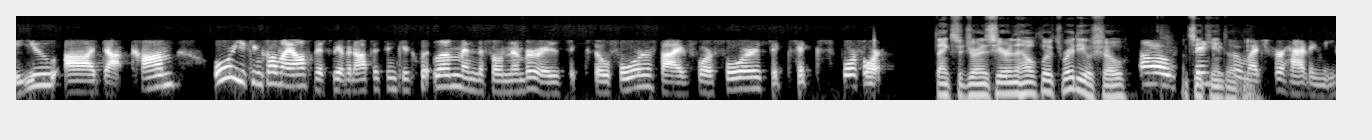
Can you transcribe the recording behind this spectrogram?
you-ah.com, or you can call my office. We have an office in Coquitlam, and the phone number is 604 544 6644. Thanks for joining us here in the Healthworx radio show. Oh, thank you so much for having me.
